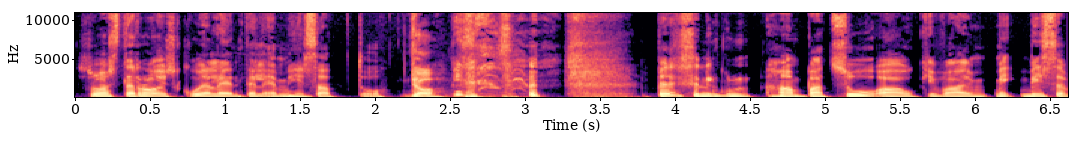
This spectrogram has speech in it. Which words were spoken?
sulla sitten roiskuu ja lentelee mihin sattuu. joo, Pitäisikö se niin kuin hampaat suu auki vai mi, missä,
